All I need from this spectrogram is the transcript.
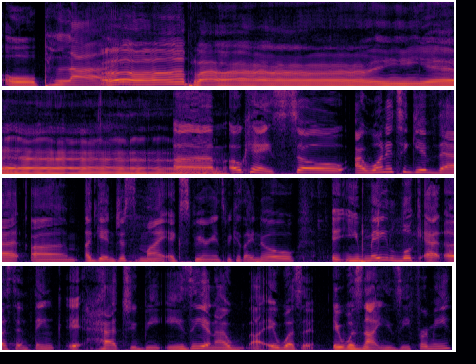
apply. Apply. Yeah. Um, okay, so I wanted to give that um, again, just my experience because I know it, you may look at us and think it had to be easy, and I, I it wasn't. It was not easy for me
